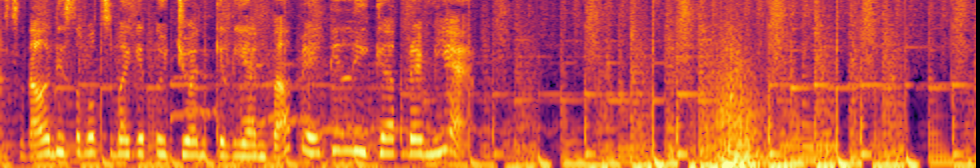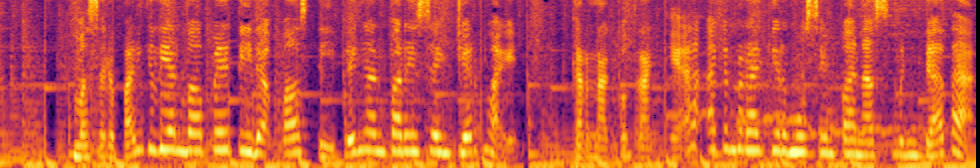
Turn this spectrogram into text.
Arsenal disebut sebagai tujuan Kylian Mbappe di Liga Premier. Masa depan Kylian Mbappe tidak pasti dengan Paris Saint-Germain karena kontraknya akan berakhir musim panas mendatang.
